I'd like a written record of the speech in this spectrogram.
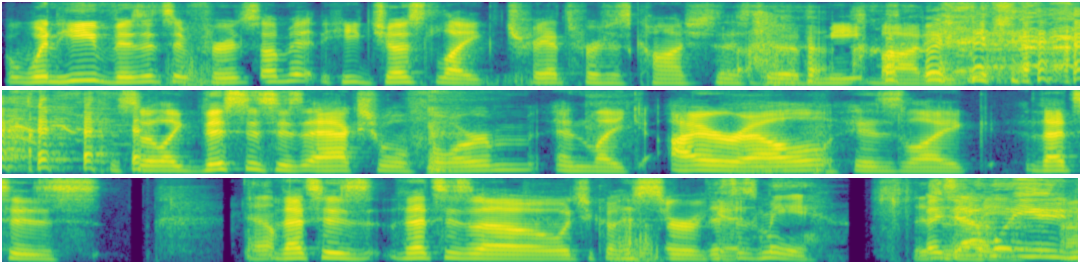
when he visits at Fruit Summit, he just like transfers his consciousness to a meat body. so like this is his actual form, and like IRL is like that's his. Yep. That's his. That's his. Uh, what you call his surrogate. This is me. This Is that me. what you All right.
